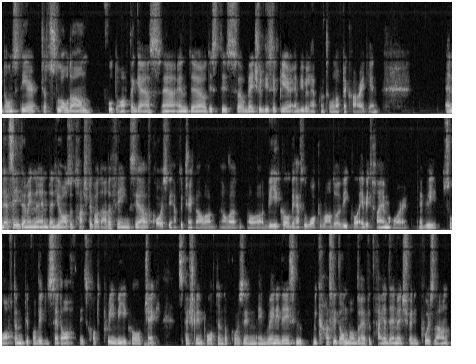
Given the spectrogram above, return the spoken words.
don't steer, just slow down, foot off the gas, uh, and uh, this this uh, wedge will disappear, and we will have control of the car again. And that's it. I mean, and then you also touched about other things. Yeah, of course, we have to check our our our vehicle. We have to walk around our vehicle every time or every so often before we set off. It's called pre-vehicle check especially important, of course, in, in rainy days because we don't want to have a tire damage when it pours down.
